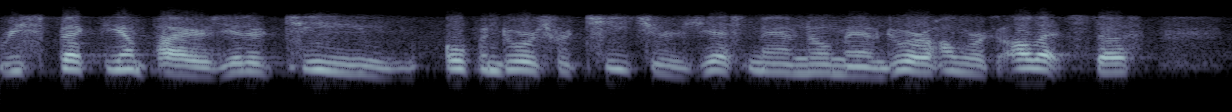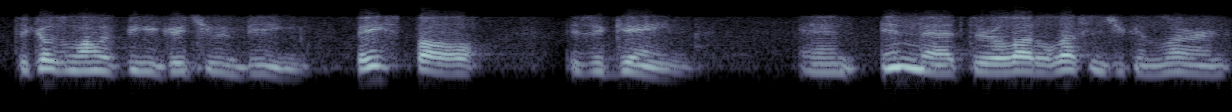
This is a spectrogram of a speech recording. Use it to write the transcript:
respect the umpires, the other team, open doors for teachers, yes ma'am, no ma'am, do our homework, all that stuff that goes along with being a good human being. Baseball is a game. And in that, there are a lot of lessons you can learn,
